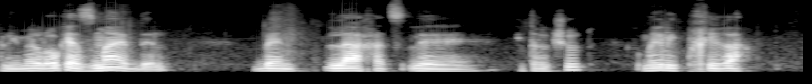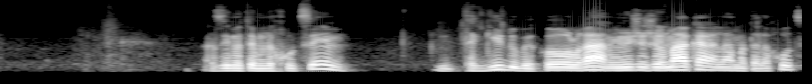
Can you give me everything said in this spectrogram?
אני אומר לו, אוקיי, אז מה ההבדל בין לחץ להתרגשות? הוא אומר לי, בחירה. אז אם אתם לחוצים, תגידו בקול רם, אם מישהו שואל מה קרה, למה אתה לחוץ?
